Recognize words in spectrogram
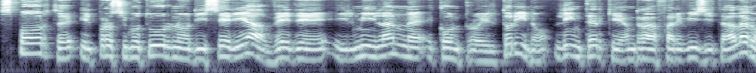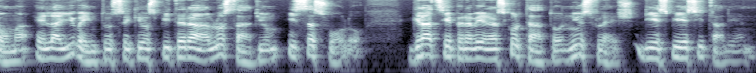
Sport, il prossimo turno di Serie A vede il Milan contro il Torino, l'Inter che andrà a fare visita alla Roma e la Juventus che ospiterà allo stadium il Sassuolo. Grazie per aver ascoltato News Flash di SBS Italian.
